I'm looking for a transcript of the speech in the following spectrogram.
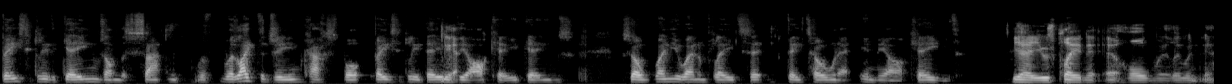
basically, the games on the Saturn were, were like the Dreamcast, but basically, they were Yeah. the arcade games. So when you went and played Daytona in the arcade, Yeah, you was playing it at home, really, weren't you?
